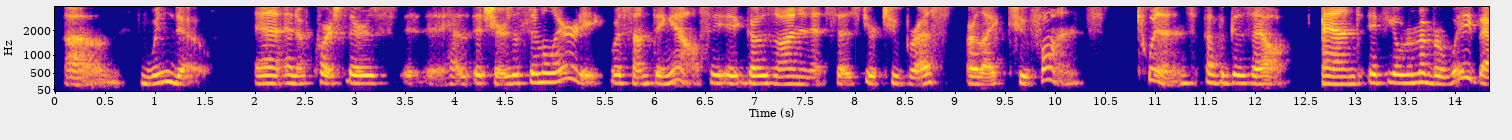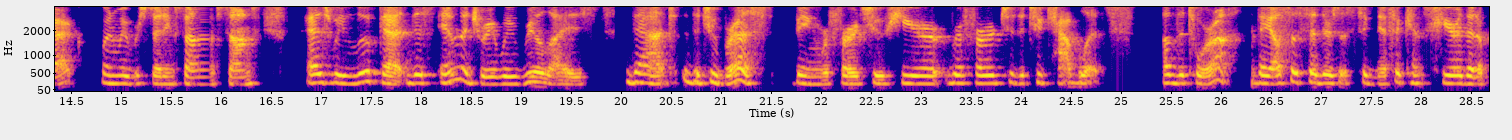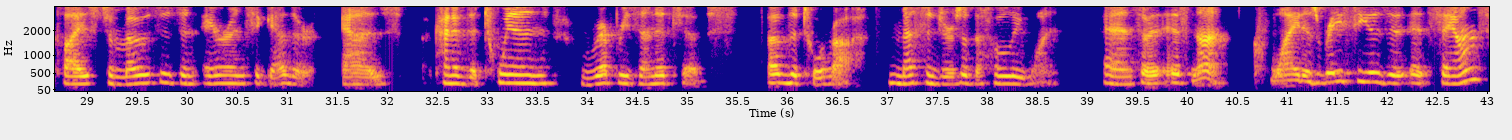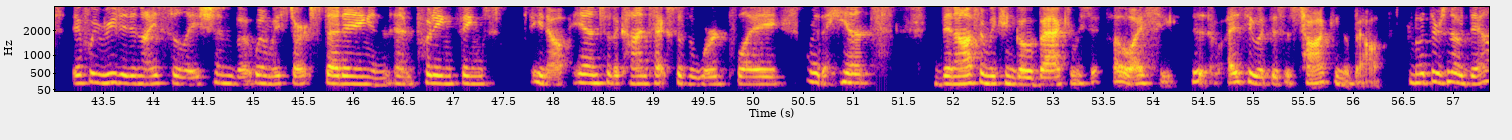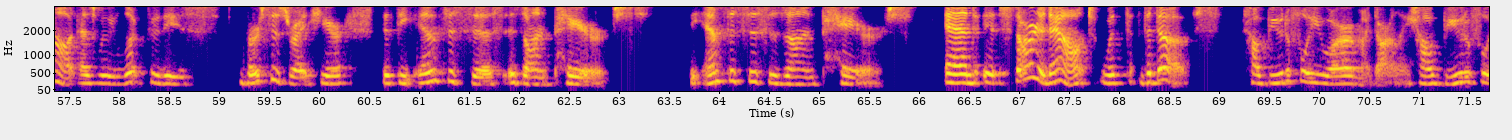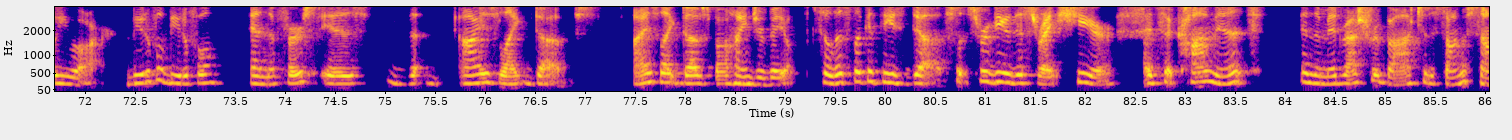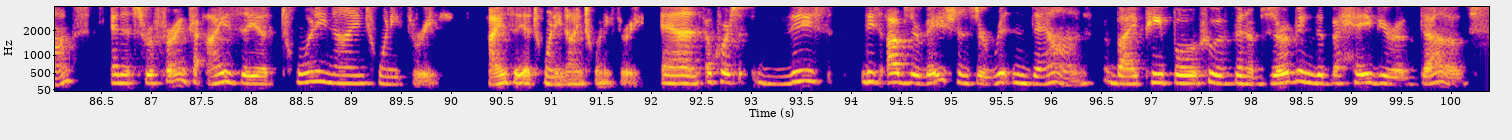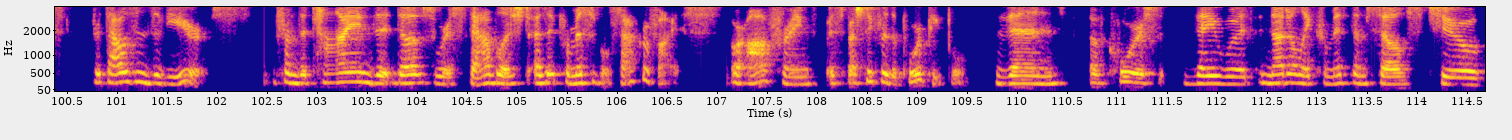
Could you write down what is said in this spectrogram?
um, window. And, and, of course, there's it, has, it shares a similarity with something else. It, it goes on and it says your two breasts are like two fawns twins of a gazelle. And if you'll remember way back when we were studying Song of Songs, as we looked at this imagery, we realized that the two breasts being referred to here referred to the two tablets of the Torah. They also said there's a significance here that applies to Moses and Aaron together as kind of the twin representatives of the Torah, messengers of the Holy One. And so it's not quite as racy as it, it, sounds if we read it in isolation but when we start studying and, and putting things you know into the context of the wordplay or the hints then often we can go back and we say oh i see i see what this is talking about. But there's no doubt as we look through these verses right here that the emphasis is on pairs. The emphasis is on pairs. And it started out with the doves how beautiful you are, my darling. How beautiful you are. Beautiful, beautiful. And the first is the eyes like doves, eyes like doves behind your veil. So let's look at these doves. Let's review this right here. It's a comment in the Midrash Rabbah to the Song of Songs, and it's referring to Isaiah 29 23. Isaiah 29 23. And of course, these these observations are written down by people who have been observing the behavior of doves for thousands of years from the time that doves were established as a permissible sacrifice or offering, especially for the poor people, then of course they would not only commit themselves to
